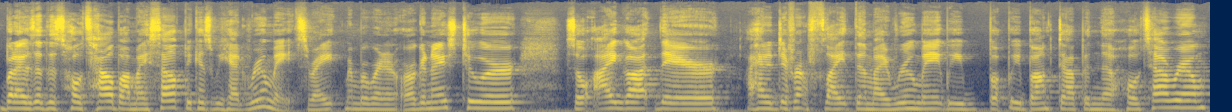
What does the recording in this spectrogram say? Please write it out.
but I was at this hotel by myself because we had roommates, right? Remember, we're in an organized tour. So I got there. I had a different flight than my roommate. We we bunked up in the hotel room,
